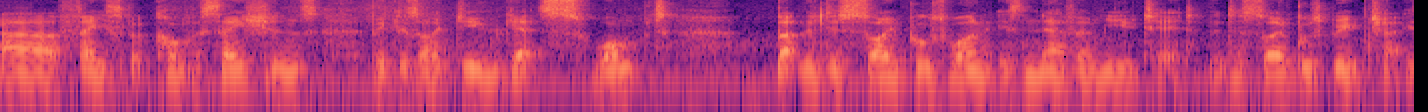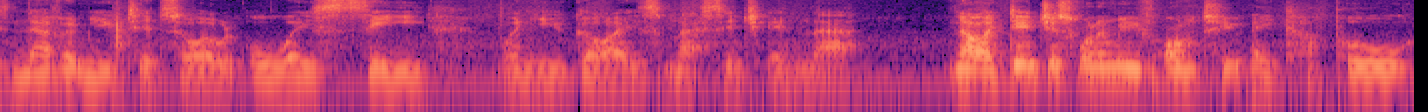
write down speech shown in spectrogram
uh, Facebook conversations because I do get swamped. But the disciples one is never muted. The disciples group chat is never muted so I will always see when you guys message in there. Now I did just want to move on to a couple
